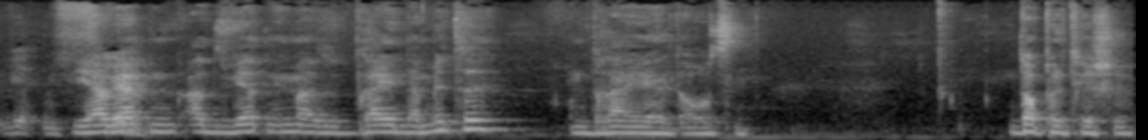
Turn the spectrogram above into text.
wir hatten vier. Ja, wir hatten, also wir hatten immer so drei in der Mitte und drei halt außen. Doppeltische.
